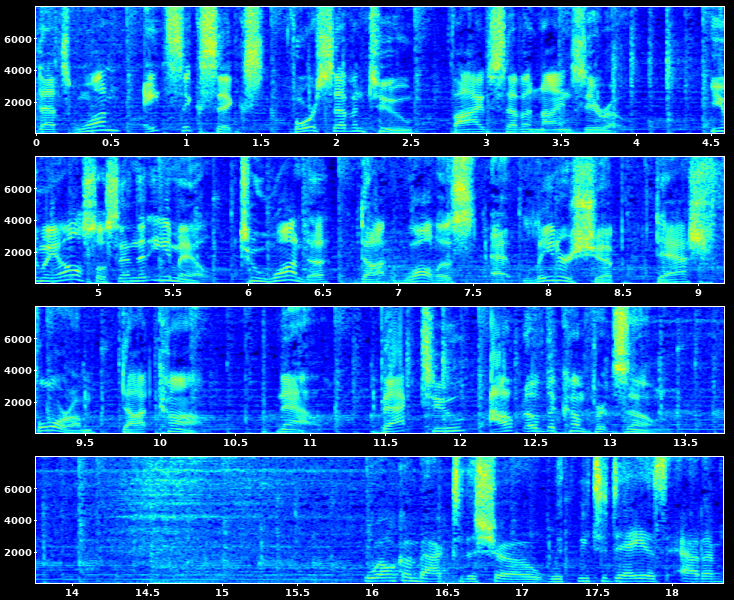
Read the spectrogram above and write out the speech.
that's 1 866 472 5790. You may also send an email to wanda.wallace at leadership forum.com. Now, back to Out of the Comfort Zone. Welcome back to the show. With me today is Adam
